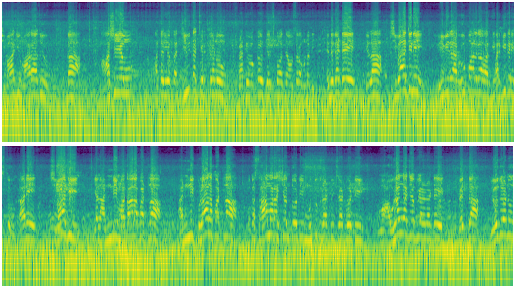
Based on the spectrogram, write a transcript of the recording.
శివాజీ మహారాజు ఒక ఆశయము అతని యొక్క జీవిత చరిత్రను ప్రతి ఒక్కరూ తెలుసుకోవాల్సిన అవసరం ఉన్నది. ఎందుకంటే ఇలా శివాజీని వివిధ రూపాలుగా వర్గీ వర్గీకరిస్తారు కానీ శివాజీ ఇలా అన్ని మతాల పట్ల అన్ని కులాల పట్ల ఒక సామరస్యంతో ముందుకు నడిపించినటువంటి ఔరంగజేబు అంటే పెద్ద యోధులను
